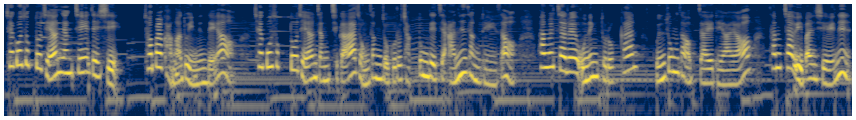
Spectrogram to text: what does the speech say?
최고속도 제한장치 해제 시 처벌 강화도 있는데요. 최고 속도 제한 장치가 정상적으로 작동되지 않은 상태에서 화물차를 운행토록 한 운송사업자에 대하여 3차 위반 시에는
